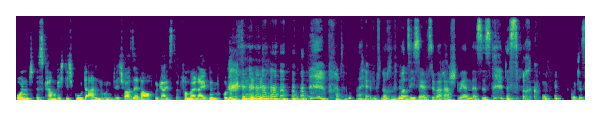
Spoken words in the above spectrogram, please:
Und es kam richtig gut an und ich war selber auch begeistert von meinem eigenen Produkt. noch von sich selbst überrascht werden, das ist, das ist doch cool. Gutes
